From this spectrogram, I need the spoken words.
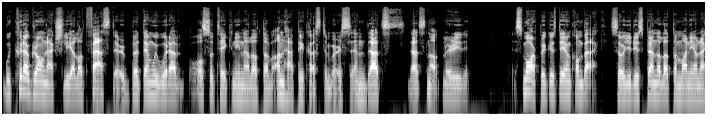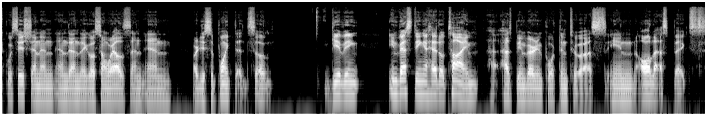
we could have grown actually a lot faster, but then we would have also taken in a lot of unhappy customers, and that's that's not very smart because they don't come back. So you just spend a lot of money on acquisition, and and then they go somewhere else and and are disappointed. So giving investing ahead of time has been very important to us in all aspects,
